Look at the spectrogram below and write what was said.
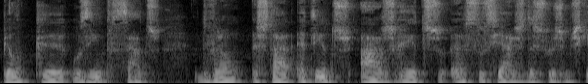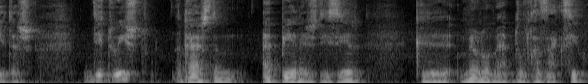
pelo que os interessados deverão estar atentos às redes eh, sociais das suas mesquitas. Dito isto, resta-me apenas dizer que meu nome é Abdul Razak Sico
